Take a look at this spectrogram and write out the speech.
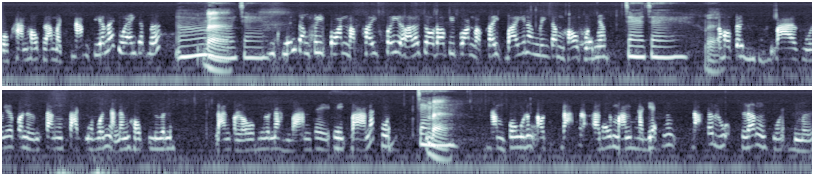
ពូខាន់ហូបឡើងមួយឆ្នាំជាងហ្នឹងជួយអញគិតមើលអូចាខ្ញុំចង់2022ឥឡូវចូលដល់2023ហ្នឹងមីងទៅហូបវិញហ្នឹងចាចាហូបទៅបើមួយប៉ុណ្ណឹងតាំងសាច់មកវិញអាហ្នឹងហូបលឿនឡើងគីឡូលឿនណាស់មិនបានទេពេកបានណាគូចាបាទអំពូនឹងឲ្យដាក់ឥឡូវមិនរយៈនឹងដាក់ទៅលក់ភ្លឹងមួយមើល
